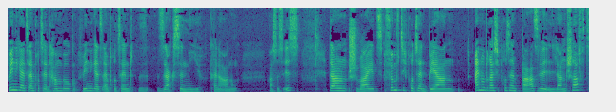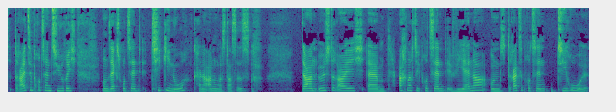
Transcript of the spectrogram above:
Weniger als 1% Hamburg, weniger als 1% Sachsenie, keine Ahnung, was es ist. Dann Schweiz, 50% Bern, 31% Basel Landschaft, 13% Zürich und 6% Tikino. Keine Ahnung, was das ist. Dann Österreich, ähm, 88% Vienna und 13% Tirol.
